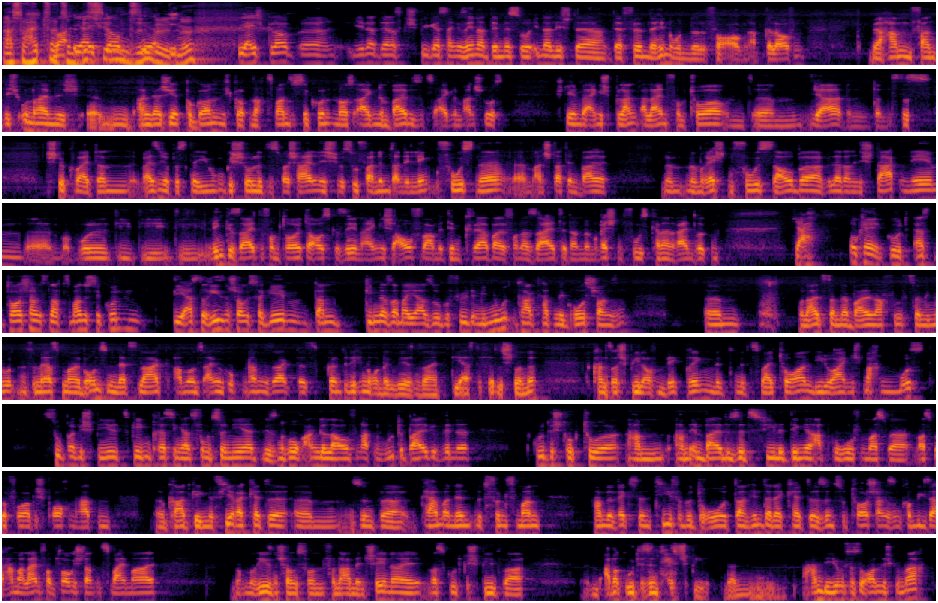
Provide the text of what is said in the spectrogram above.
erste Halbzeit so ein ja, bisschen glaub, Sinnbild, ja, ne? Ja, ich glaube, äh, jeder, der das Spiel gestern gesehen hat, dem ist so innerlich der, der Film der Hinrunde vor Augen abgelaufen. Wir haben, fand ich, unheimlich ähm, engagiert begonnen. Ich glaube, nach 20 Sekunden aus eigenem Ballbesitz, eigenem Anschluss stehen wir eigentlich blank allein vom Tor und ähm, ja, dann, dann ist das Stück weit dann, weiß nicht, ob es der Jugend geschuldet ist, wahrscheinlich. Yusufa nimmt dann den linken Fuß, ne, ähm, anstatt den Ball mit, mit, dem rechten Fuß sauber, will er dann den starken nehmen, äh, obwohl die, die, die linke Seite vom Torhüter aus gesehen eigentlich auf war mit dem Querball von der Seite, dann mit dem rechten Fuß kann er reindrücken. Ja, okay, gut. Erste Torchance nach 20 Sekunden, die erste Riesenchance vergeben, dann ging das aber ja so gefühlt im Minutentakt hatten wir Großchancen. Ähm, und als dann der Ball nach 15 Minuten zum ersten Mal bei uns im Netz lag, haben wir uns angeguckt und haben gesagt, das könnte die Hinrunde gewesen sein, die erste Viertelstunde. Kannst das Spiel auf den Weg bringen mit, mit zwei Toren, die du eigentlich machen musst. Super gespielt, Gegenpressing hat funktioniert, wir sind hoch angelaufen, hatten gute Ballgewinne, gute Struktur, haben, haben im Ballbesitz viele Dinge abgerufen, was wir, was wir vorher besprochen hatten. Äh, Gerade gegen eine Viererkette ähm, sind wir permanent mit fünf Mann haben wir wechselnd Tiefe bedroht, dann hinter der Kette sind zu Torchancen gekommen. Wie gesagt, haben allein vom Tor gestanden zweimal. Noch eine Riesenchance von, von Armin Chenay, was gut gespielt war. Aber gut, es ist ein Testspiel. Dann haben die Jungs das ordentlich gemacht.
